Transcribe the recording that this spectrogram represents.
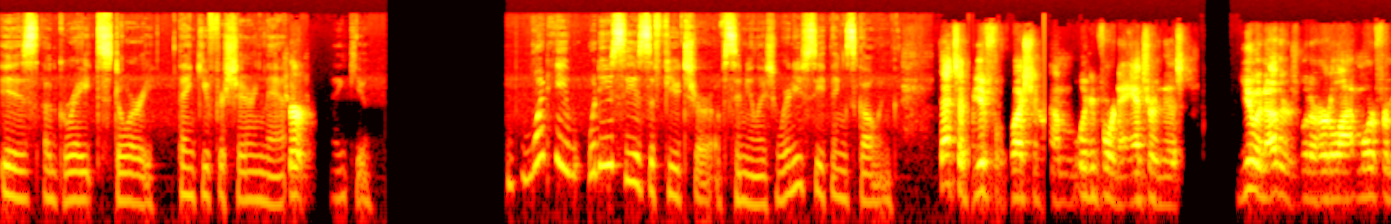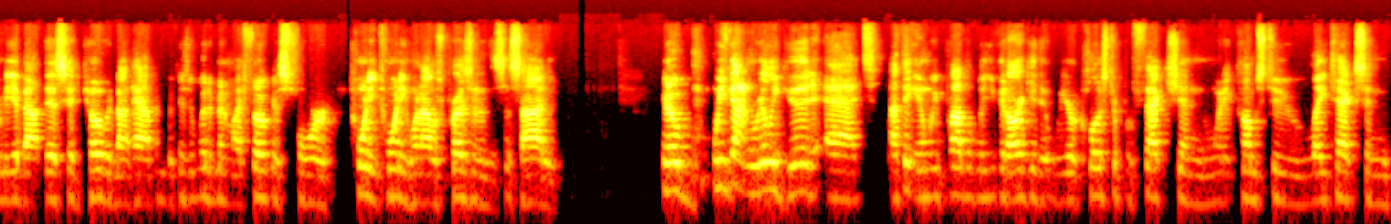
is a great story. Thank you for sharing that. Sure. Thank you. What do you what do you see as the future of simulation? Where do you see things going? That's a beautiful question. I'm looking forward to answering this. You and others would have heard a lot more from me about this had COVID not happened because it would have been my focus for 2020 when I was president of the society. You know, we've gotten really good at, I think, and we probably, you could argue that we are close to perfection when it comes to latex and,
